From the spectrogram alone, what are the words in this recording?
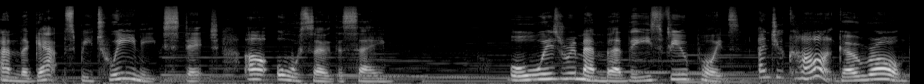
and the gaps between each stitch are also the same. Always remember these few points and you can't go wrong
